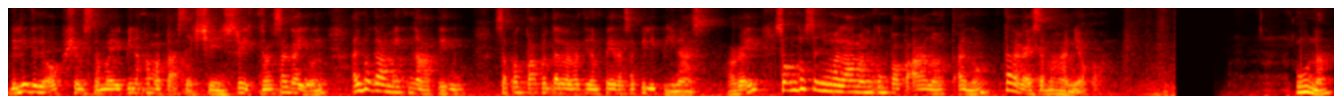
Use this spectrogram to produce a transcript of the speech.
delivery options na may pinakamataas na exchange rate. Nang sa gayon, ay magamit natin sa pagpapadala natin ng pera sa Pilipinas. Okay? So kung gusto niyo malaman kung papaano at ano, tara guys, samahan niyo ako. Una,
